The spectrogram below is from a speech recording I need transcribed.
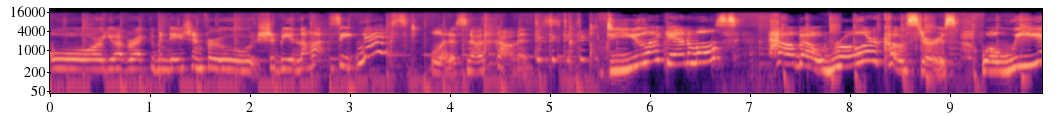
or you have a recommendation for who should be in the hot seat next, let us know in the comments. Do you like animals? How about roller coasters? Well, we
